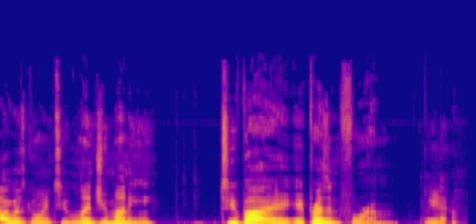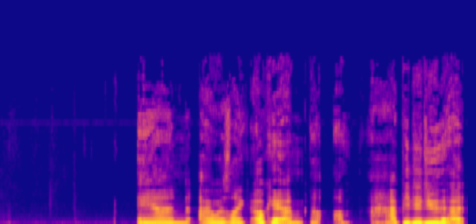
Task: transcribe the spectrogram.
I was going to lend you money to buy a present for him, yeah. and I was like, okay, I'm uh, I'm happy to do that,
